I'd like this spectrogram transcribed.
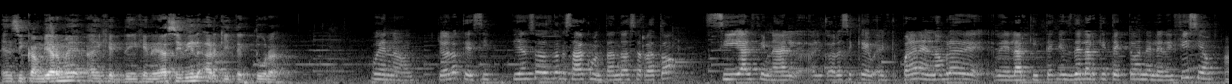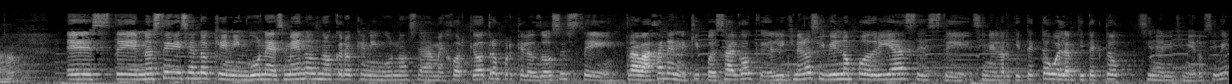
en si cambiarme de ingeniería civil a arquitectura. Bueno, yo lo que sí pienso es lo que estaba comentando hace rato. Sí, al final, ahora sí que el que ponen el nombre de- del arquitecto es del arquitecto en el edificio. Ajá. Este, no estoy diciendo que ninguna es menos, no creo que ninguno sea mejor que otro porque los dos este, trabajan en equipo. Es algo que el ingeniero civil no podrías este, sin el arquitecto o el arquitecto sin el ingeniero civil.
